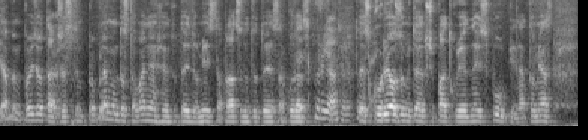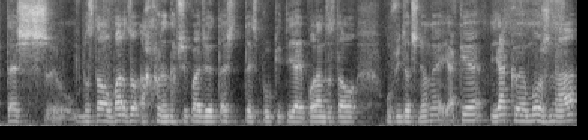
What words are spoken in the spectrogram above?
Ja bym powiedział tak, że z tym problemem dostawania się tutaj do miejsca pracy, no to to jest To akurat jest kuriozum tutaj. To jest kuriozum i to jest w przypadku jednej spółki. Natomiast też y, zostało bardzo, akurat na przykładzie też tej spółki TI Poland zostało uwidocznione, jakie, jak można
